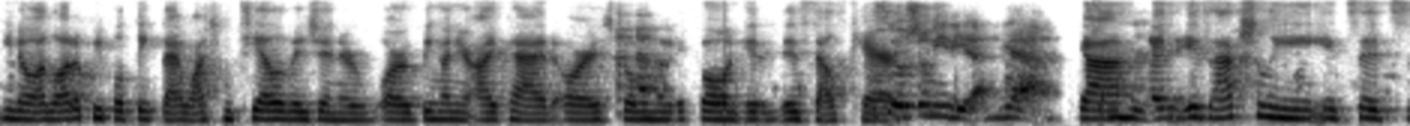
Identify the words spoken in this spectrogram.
you know a lot of people think that watching television or, or being on your iPad or scrolling on your phone is, is self care. Social media, yeah, yeah, mm-hmm. and it's actually it's it's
